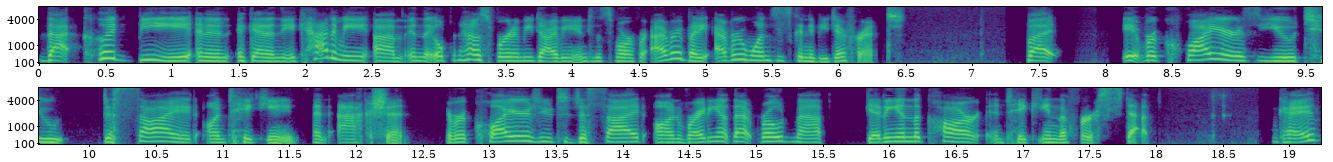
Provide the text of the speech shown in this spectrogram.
that could be, and in, again, in the academy, um, in the open house, we're going to be diving into this more for everybody. Everyone's is going to be different, but it requires you to decide on taking an action. It requires you to decide on writing out that roadmap, getting in the car, and taking the first step. Okay.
